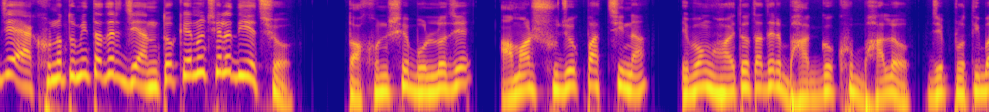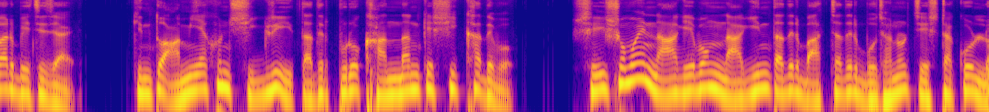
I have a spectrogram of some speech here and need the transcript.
যে এখনও তুমি তাদের জ্যান্ত কেন ছেলে দিয়েছ? তখন সে বলল যে, আমার সুযোগ পাচ্ছি না এবং হয়তো তাদের ভাগ্য খুব ভালো যে প্রতিবার বেঁচে যায়। কিন্তু আমি এখন শীঘ্রই তাদের পুরো খানদানকে শিক্ষা দেব। সেই সময় নাগ এবং নাগিন তাদের বাচ্চাদের বোঝানোর চেষ্টা করল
